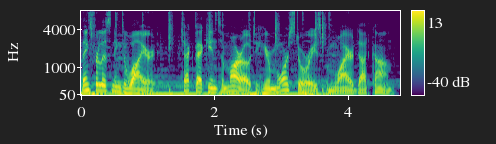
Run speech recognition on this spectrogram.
Thanks for listening to Wired. Check back in tomorrow to hear more stories from wired.com.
